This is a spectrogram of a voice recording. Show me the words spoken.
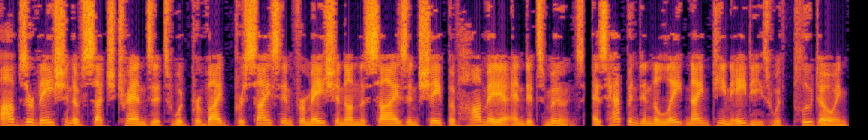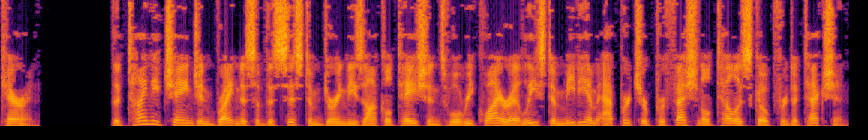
Observation of such transits would provide precise information on the size and shape of Haumea and its moons, as happened in the late 1980s with Pluto and Charon. The tiny change in brightness of the system during these occultations will require at least a medium aperture professional telescope for detection.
